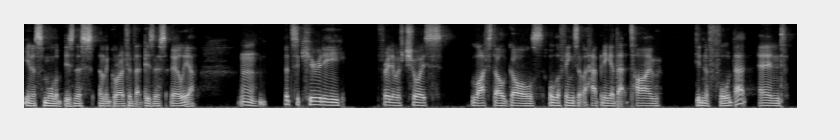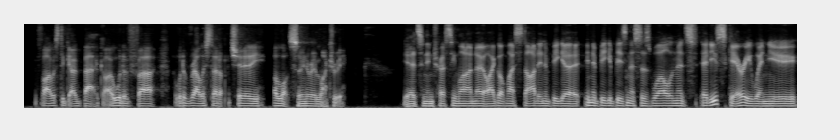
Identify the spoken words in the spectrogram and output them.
in a smaller business and the growth of that business earlier. Mm. But security, freedom of choice, lifestyle goals, all the things that were happening at that time didn't afford that. And if I was to go back, I would have uh, I would have relished that opportunity a lot sooner in my career. Yeah, it's an interesting one. I know I got my start in a bigger in a bigger business as well, and it's it is scary when you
